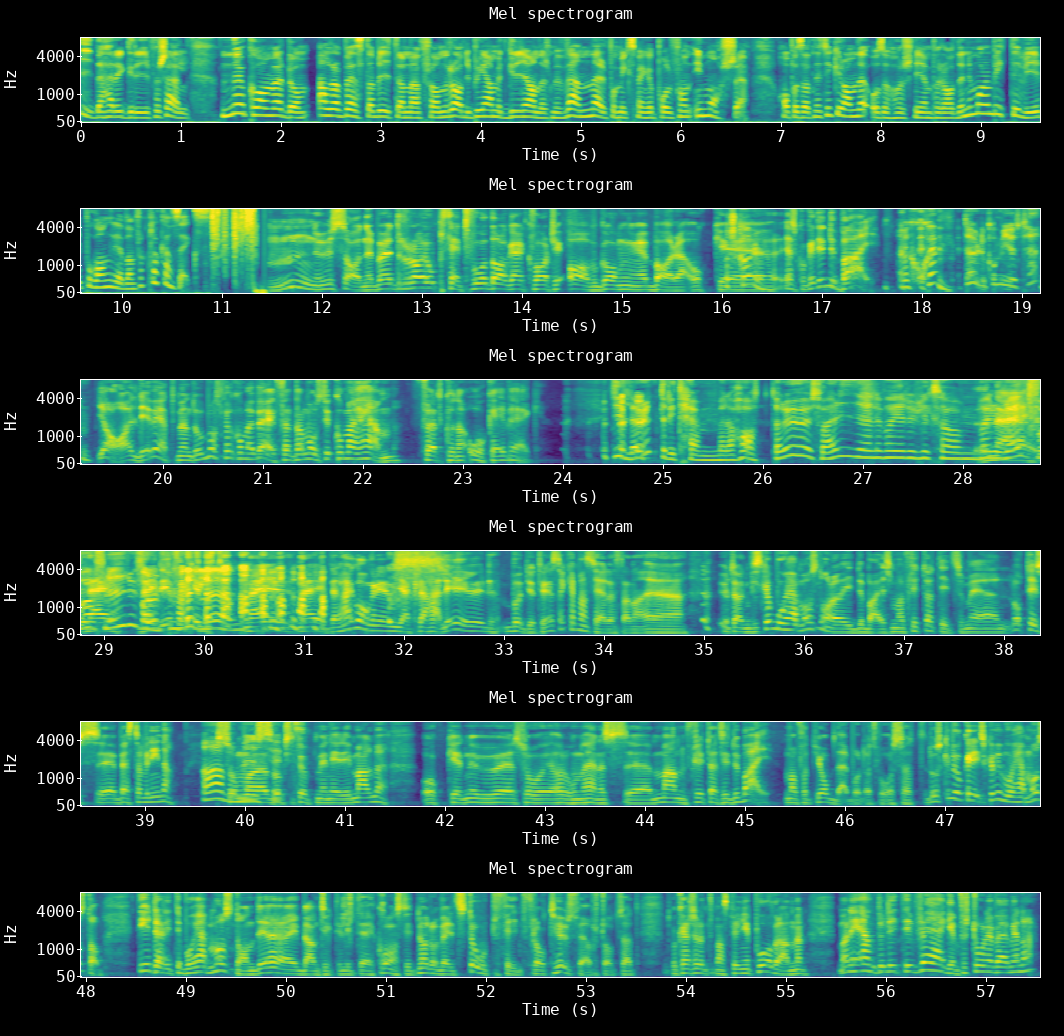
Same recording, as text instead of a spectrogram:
Hej, det här är Gry Forssell. Nu kommer de allra bästa bitarna från radioprogrammet Gry Anders med vänner på Mix Megapol från i morse. Hoppas att ni tycker om det och så hörs vi igen på raden imorgon bitti. Vi är på gång redan från klockan sex. Mm, nu USA, nu börjar det dra ihop sig. Två dagar kvar till avgång bara. Och, Vart ska du? eh, Jag ska åka till Dubai. Men skämtar du? Du kommer just hem. Ja, det vet men då måste man komma iväg. För att man måste komma hem för att kunna åka iväg. Gillar du inte ditt hem eller hatar du Sverige eller vad är du liksom, vad är du rädd för? Vad flyr du för? Nej, det är faktiskt, nej, nej, den här gången är det en jäkla härlig budgetresa kan man säga nästan. Eh, utan vi ska bo hemma hos några i Dubai som har flyttat dit som är Lottis eh, bästa väninna. Ah, som har vuxit upp med nere i Malmö. Och eh, nu eh, så har hon och hennes eh, man flyttat till Dubai. De har fått jobb där båda två. Så att då ska vi åka dit, ska vi bo hemma hos dem. Det är där lite bo hemma hos någon, det har jag ibland tyckt är lite konstigt. Nu har de väldigt stort, fint, flott hus vad jag har förstått. Så att då kanske inte man springer på varandra. Men man är ändå lite i vägen, förstår ni vad jag menar?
